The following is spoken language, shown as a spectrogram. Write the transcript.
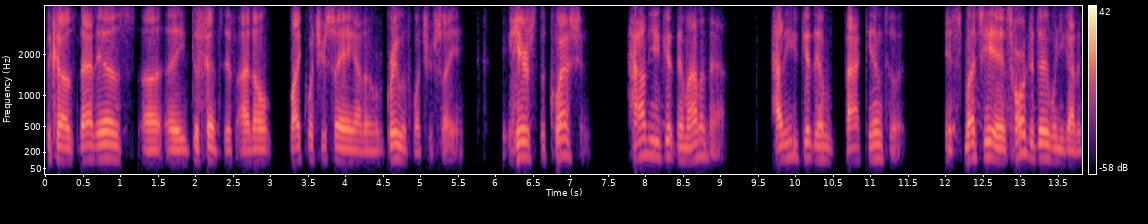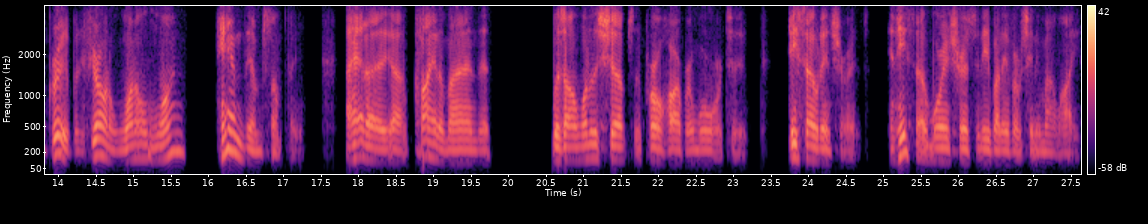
because that is uh, a defensive. I don't like what you're saying. I don't agree with what you're saying. Here's the question: How do you get them out of that? How do you get them back into it? It's much. It's hard to do when you got a group, but if you're on a one-on-one, hand them something. I had a, uh client of mine that was on one of the ships in Pearl Harbor in World War II. He sold insurance, and he sold more insurance than anybody I've ever seen in my life.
